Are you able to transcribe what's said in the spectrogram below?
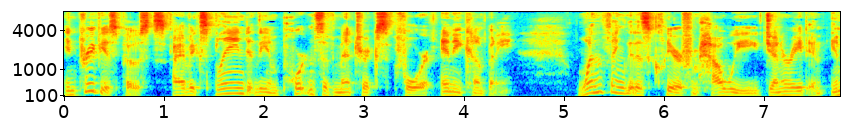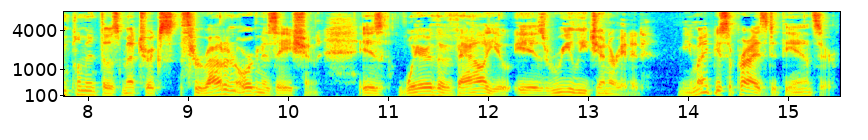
In previous posts, I have explained the importance of metrics for any company. One thing that is clear from how we generate and implement those metrics throughout an organization is where the value is really generated. You might be surprised at the answer.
